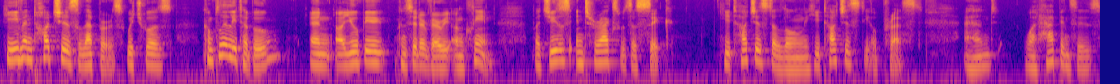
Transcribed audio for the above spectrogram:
He even touches lepers, which was completely taboo, and uh, you'll be considered very unclean. But Jesus interacts with the sick. He touches the lonely, he touches the oppressed, and what happens is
